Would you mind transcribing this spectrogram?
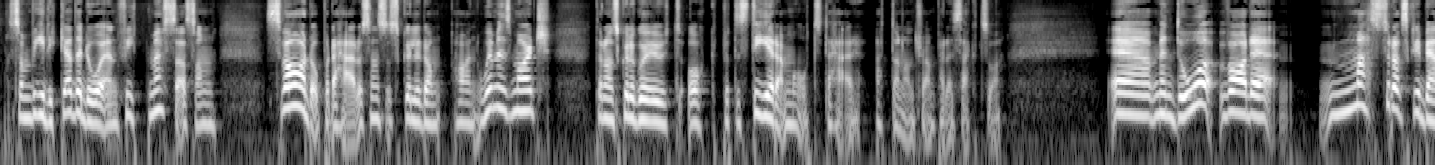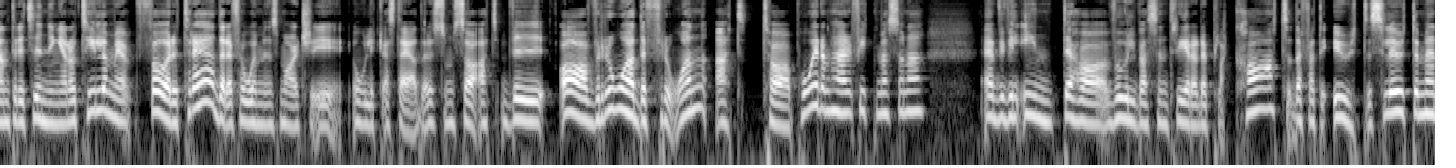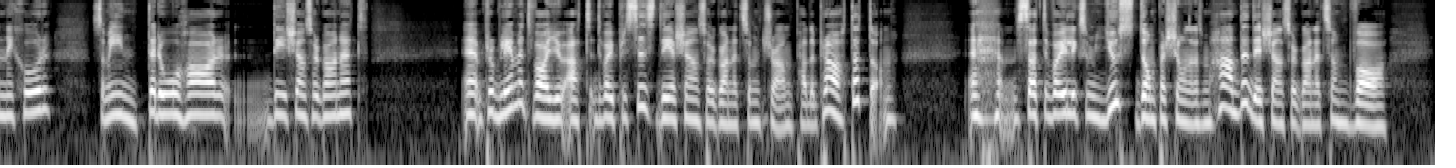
som virkade då en fittmössa som svar då på det här och sen så skulle de ha en Women's March där de skulle gå ut och protestera mot det här att Donald Trump hade sagt så. Eh, men då var det massor av skribenter i tidningar och till och med företrädare för Women's March i olika städer som sa att vi avråder från att ta på er de här fittmössorna. Eh, vi vill inte ha vulvacentrerade plakat därför att det utesluter människor som inte då har det könsorganet. Eh, problemet var ju att det var ju precis det könsorganet som Trump hade pratat om. Eh, så att det var ju liksom just de personerna som hade det könsorganet som var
